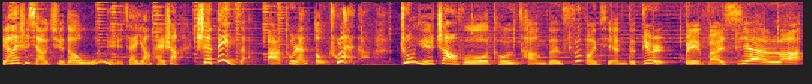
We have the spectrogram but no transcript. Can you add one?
原来是小区的舞女在阳台上晒被子啊，突然抖出来的。终于，丈夫偷藏的私房钱的地儿。被发现了。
